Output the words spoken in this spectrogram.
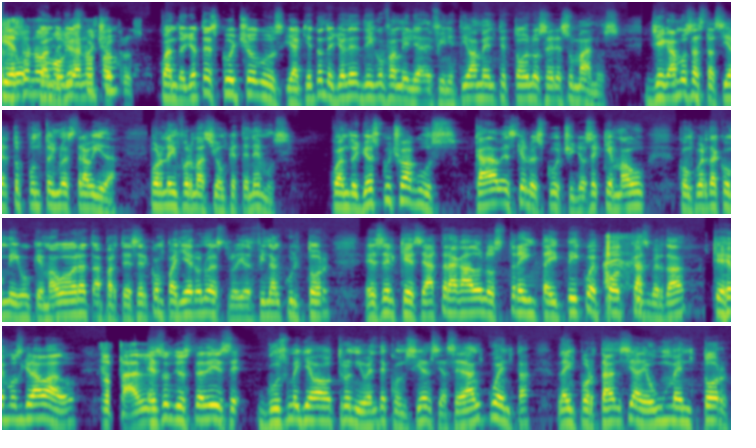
Y eso nos movió a nosotros. Cuando yo te escucho, Gus, y aquí es donde yo les digo, familia, definitivamente todos los seres humanos llegamos hasta cierto punto en nuestra vida por la información que tenemos. Cuando yo escucho a Gus, cada vez que lo escucho, y yo sé que Mau concuerda conmigo, que Mau ahora, aparte de ser compañero nuestro y es financultor, es el que se ha tragado los treinta y pico de podcasts, ¿verdad? que hemos grabado. Total. Es donde usted dice, Gus me lleva a otro nivel de conciencia. Se dan cuenta la importancia de un mentor,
